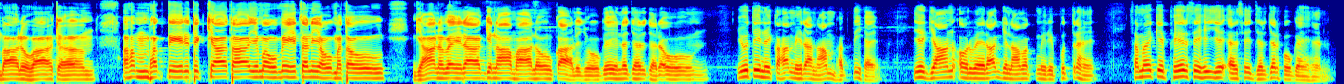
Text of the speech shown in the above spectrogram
बालोवाच। अहम भक्तिरितिख्याता यमौ मे तनयौ मतौ ज्ञान वैराग्य नामानौ काल योगे न जर्जरौ। युवती ने कहा, मेरा नाम भक्ति है। ये ज्ञान और वैराग्य नामक मेरे पुत्र हैं। समय के फेर से ही ये ऐसे जर्जर हो गए हैं।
